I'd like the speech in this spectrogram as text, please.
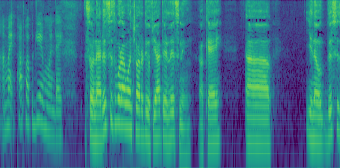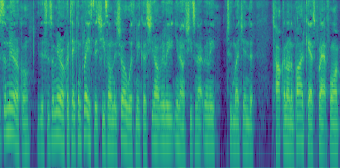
I might pop up again one day. So now this is what I want y'all to do if you're out there listening, okay? Uh, you know, this is a miracle. This is a miracle taking place that she's on the show with me because she don't really, you know, she's not really too much into talking on the podcast platform.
